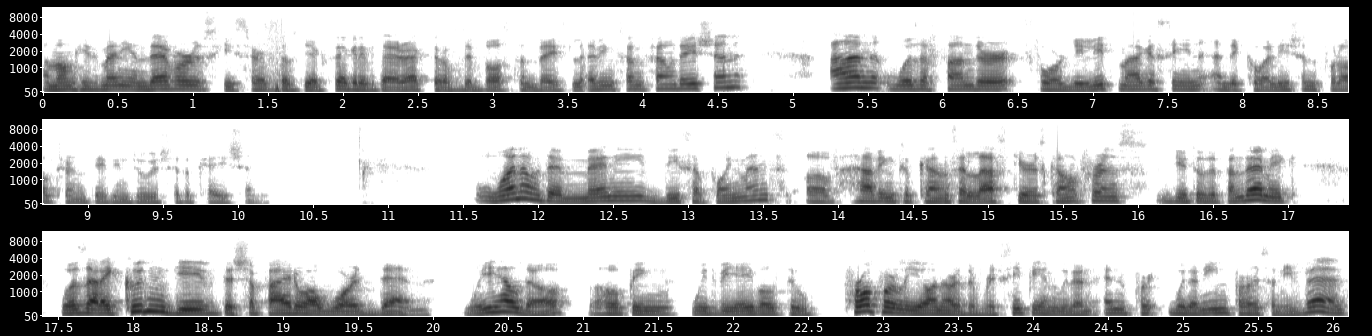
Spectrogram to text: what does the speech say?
Among his many endeavors, he served as the executive director of the Boston-based Levinson Foundation and was a funder for Lilith magazine and the Coalition for Alternative in Jewish Education. One of the many disappointments of having to cancel last year's conference due to the pandemic was that I couldn't give the Shapiro Award then. We held off, hoping we'd be able to properly honor the recipient with an with an in-person event,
